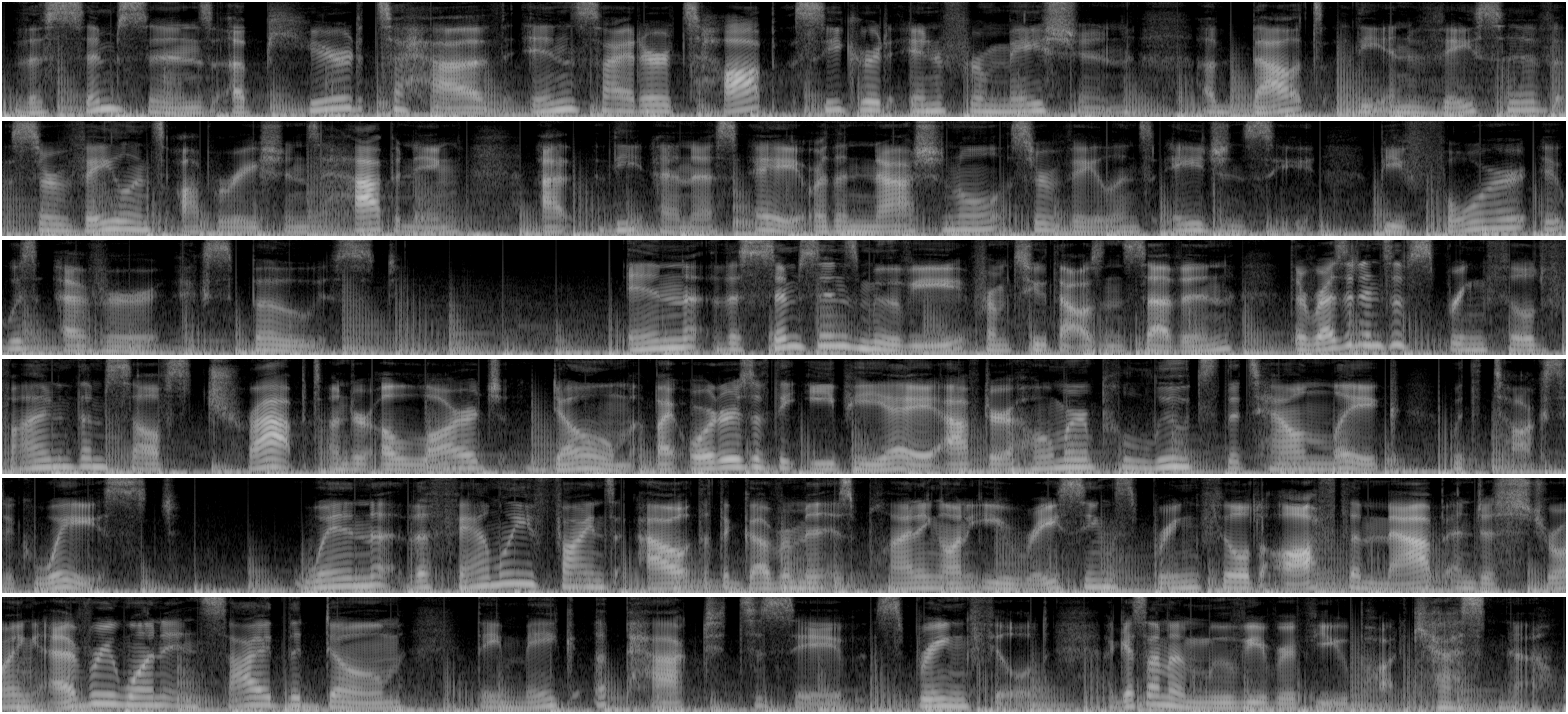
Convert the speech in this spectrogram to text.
The Simpsons appeared to have insider top secret information about the invasive surveillance operations happening at the NSA, or the National Surveillance Agency, before it was ever exposed. In The Simpsons movie from 2007, the residents of Springfield find themselves trapped under a large dome by orders of the EPA after Homer pollutes the town lake with toxic waste. When the family finds out that the government is planning on erasing Springfield off the map and destroying everyone inside the dome, they make a pact to save Springfield. I guess I'm a movie review podcast now.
